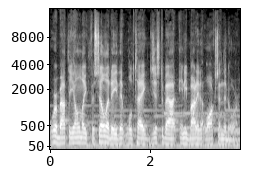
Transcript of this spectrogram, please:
We're about the only facility that will take just about anybody that walks in the door.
